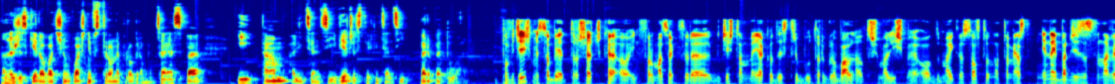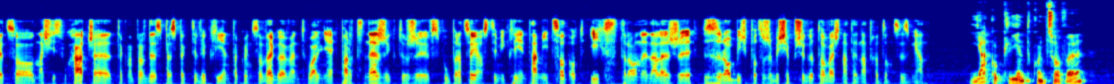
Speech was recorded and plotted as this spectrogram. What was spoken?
należy skierować się właśnie w stronę programu CSP i tam licencji wieczystych, licencji perpetualnych powiedzieliśmy sobie troszeczkę o informacjach, które gdzieś tam my jako dystrybutor globalny otrzymaliśmy od Microsoftu, natomiast mnie najbardziej zastanawia, co nasi słuchacze tak naprawdę z perspektywy klienta końcowego, ewentualnie partnerzy, którzy współpracują z tymi klientami, co od ich strony należy zrobić po to, żeby się przygotować na te nadchodzące zmiany. Jako klient końcowy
